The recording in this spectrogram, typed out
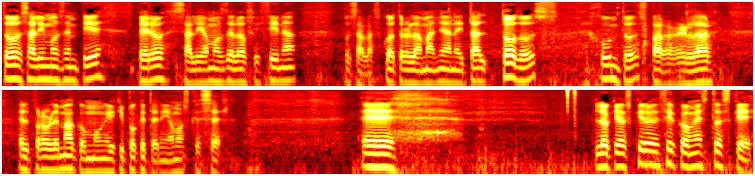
todos salimos en pie, pero salíamos de la oficina pues a las 4 de la mañana y tal, todos juntos para arreglar el problema como un equipo que teníamos que ser. Eh, lo que os quiero decir con esto es que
